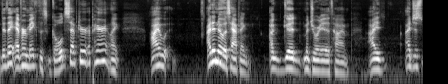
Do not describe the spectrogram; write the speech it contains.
Did they ever make this gold scepter apparent? Like, I, w- I didn't know it was happening a good majority of the time. I, I just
